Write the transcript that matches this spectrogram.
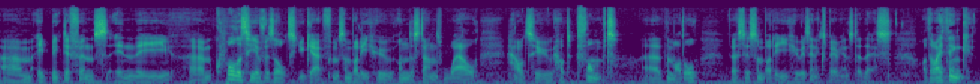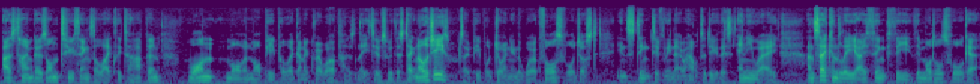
um, a big difference in the um, quality of results you get from somebody who understands well how to how to prompt uh, the model versus somebody who is inexperienced at this. Although I think as time goes on, two things are likely to happen. One, more and more people are going to grow up as natives with this technology, so people joining the workforce will just instinctively know how to do this anyway. And secondly, I think the, the models will get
